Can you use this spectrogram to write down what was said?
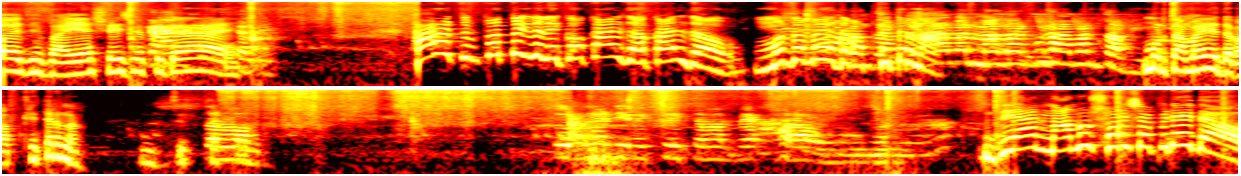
ওই যে ভাইয়া সেই সাথে দেয়। হ্যাঁ তুমি প্রত্যেক দিন কেউ কাল যাও কাল যাও। মোর জামাই ভাত খেতে না। আবার মাদারগুলো আবার যাবি। মোর জামাই এদের ভাত খেতে না। চলো। তোর না ডিরেক্ট আমার ব্যাগ খারাপ গেছে। যে আর নানুর সরিষা পিঠাই দাও।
